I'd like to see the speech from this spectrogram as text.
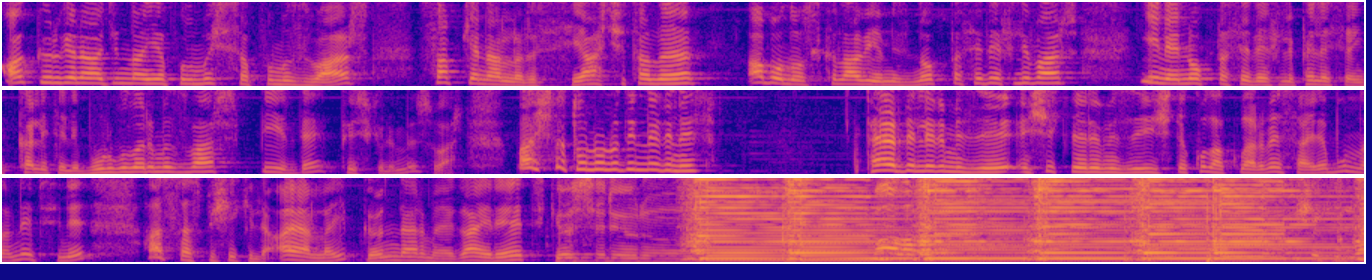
Akgürgen ağacından yapılmış sapımız var. Sap kenarları siyah çıtalı. Abonos klavyemiz nokta sedefli var. Yine nokta sedefli pelesenk kaliteli burgularımız var. Bir de püskülümüz var. Başta tonunu dinlediniz. Perdelerimizi, eşiklerimizi, işte kulaklar vesaire bunların hepsini hassas bir şekilde ayarlayıp göndermeye gayret gösteriyoruz. Bağlamamız bu şekilde.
